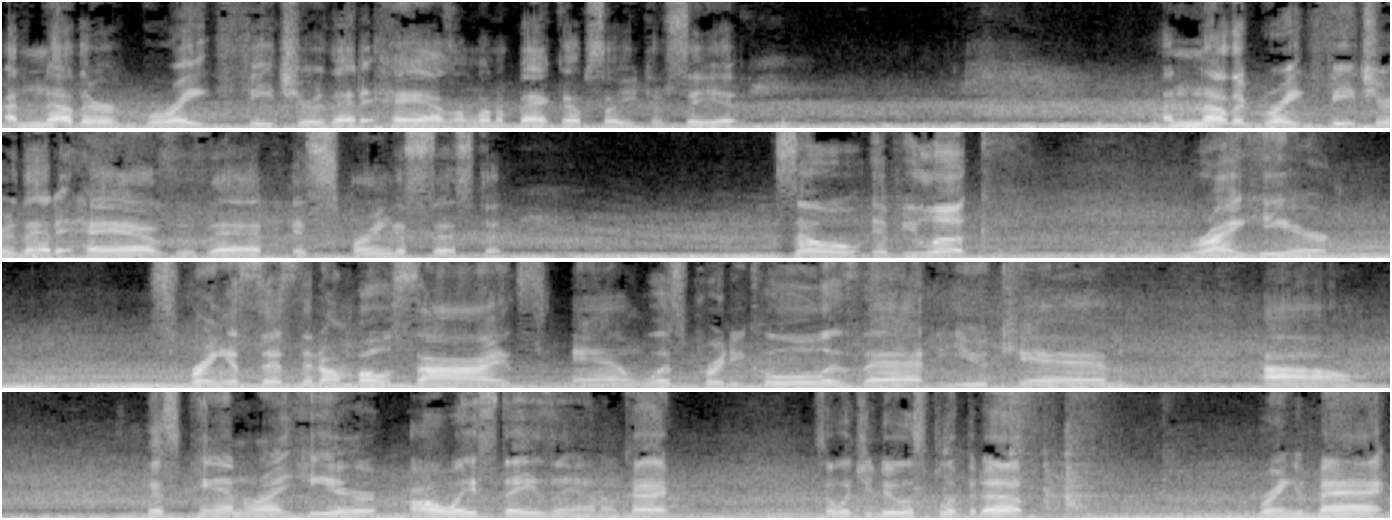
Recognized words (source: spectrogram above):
Another great feature that it has, I'm going to back up so you can see it. Another great feature that it has is that it's spring assisted. So if you look right here, spring assisted on both sides and what's pretty cool is that you can um, this pin right here always stays in okay? So what you do is flip it up bring it back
